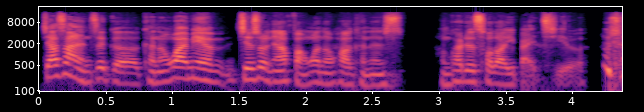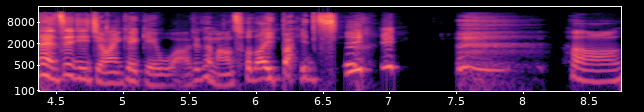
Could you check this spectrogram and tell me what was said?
加上你这个，可能外面接受人家访问的话，可能是很快就抽到一百集了。那你自己剪完也可以给我啊，就可以马上抽到一百集。好，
